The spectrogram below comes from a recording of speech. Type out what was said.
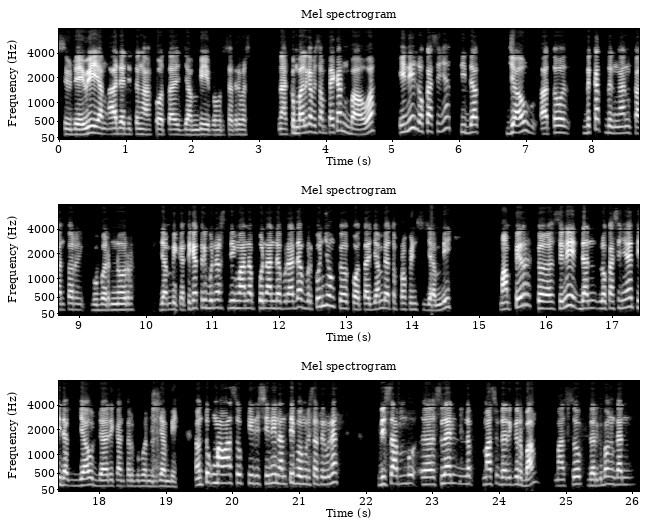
Sudewi yang ada di tengah kota Jambi, pemirsa terima Nah, kembali kami sampaikan bahwa ini lokasinya tidak jauh atau dekat dengan kantor gubernur Jambi. Ketika Tribuners di mana pun Anda berada berkunjung ke kota Jambi atau provinsi Jambi, mampir ke sini dan lokasinya tidak jauh dari kantor Gubernur Jambi. Untuk memasuki di sini nanti pemirsa Tribunnya disambut uh, selain masuk dari gerbang, masuk dari gerbang dan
